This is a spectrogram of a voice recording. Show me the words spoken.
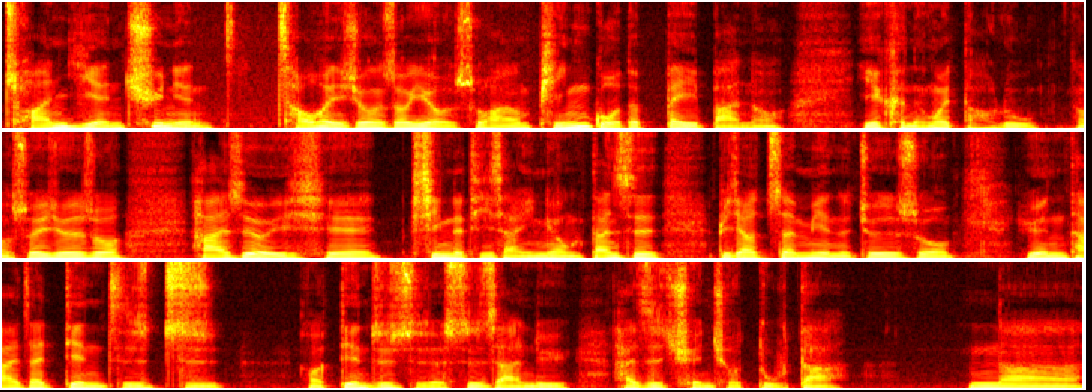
传言去年。炒很凶的时候，也有说好像苹果的背板哦，也可能会导入哦，所以就是说它还是有一些新的题材应用，但是比较正面的，就是说元泰在电子纸哦，电子纸的市占率还是全球独大。那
